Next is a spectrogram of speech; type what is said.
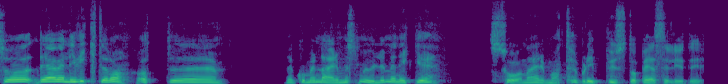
Så det er veldig viktig da, at uh, den kommer nærmest mulig, men ikke så nærme at det blir pust- og PC-lyder.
